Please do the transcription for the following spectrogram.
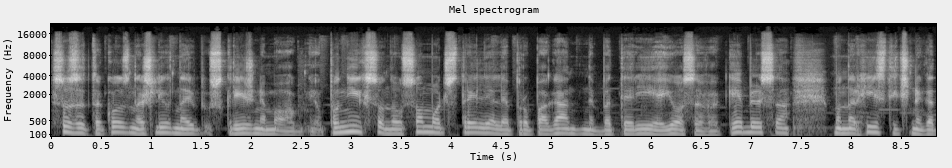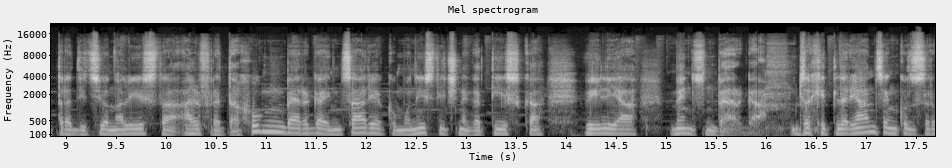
so se tako znašli v najskrižnem ognju. Po njih so na vso moč streljale propagandne baterije Josefa Goebbelsa, monarhističnega tradicionalista Alfreda Hugenberga in carja komunističnega tiska Vilja Münzenberga. Za hitlerjance in konservativce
